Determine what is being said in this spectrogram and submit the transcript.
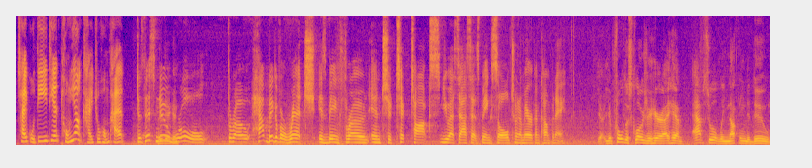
拆股第一天同样开出红盘。Does this new rule throw how big of a wrench is being thrown into TikTok's U.S. assets being sold to an American company? Yeah, your full disclosure here, I have absolutely nothing to do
